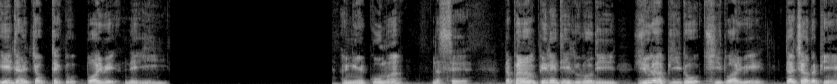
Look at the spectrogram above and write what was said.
အေးတံကြောက်ထိတ်သို့တွား၍နေ၏အငယ်ကိုမှ20တပံဖိလိတိလူတို့သည်ယူရပြည်သို့ခြီသွား၍တက်ချသဖြင့်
